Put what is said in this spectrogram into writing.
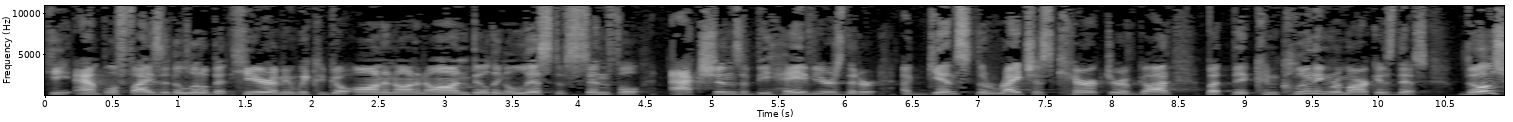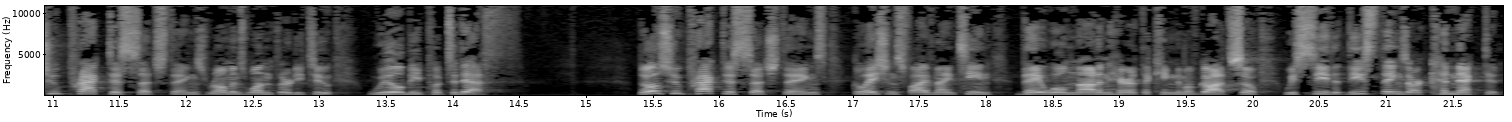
he amplifies it a little bit here. I mean, we could go on and on and on, building a list of sinful actions, of behaviors that are against the righteous character of God. But the concluding remark is this those who practice such things, Romans 132, will be put to death. Those who practice such things, Galatians 5:19, they will not inherit the kingdom of God. So we see that these things are connected.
